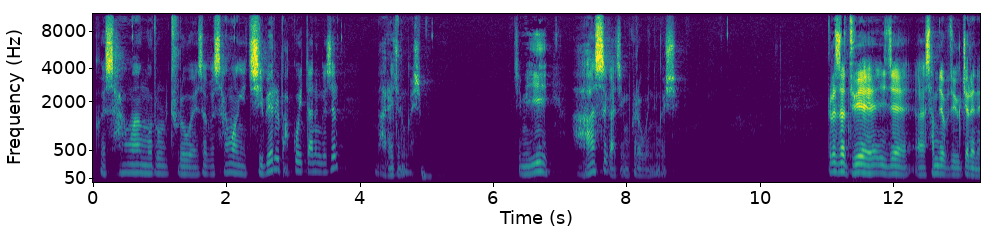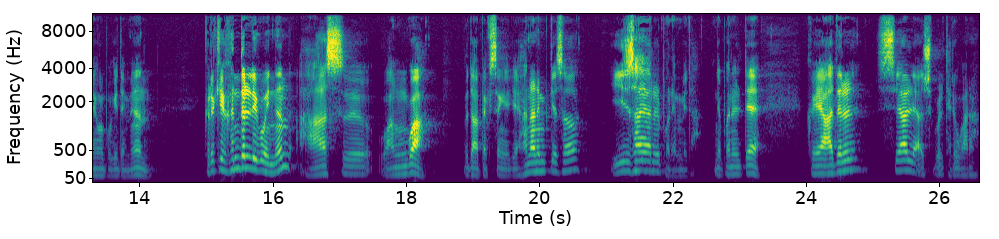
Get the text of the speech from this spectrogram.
그 상황으로 두려워해서 그 상황이 지배를 받고 있다는 것을 말해주는 것입니다. 지금 이 아하스가 지금 그러고 있는 것이. 그래서 뒤에 이제 3절부터 6절의 내용을 보게 되면 그렇게 흔들리고 있는 아하스 왕과 유다 백성에게 하나님께서 이사야를 보냅니다. 근데 보낼 때 그의 아들 스알야숲을 데려가라.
